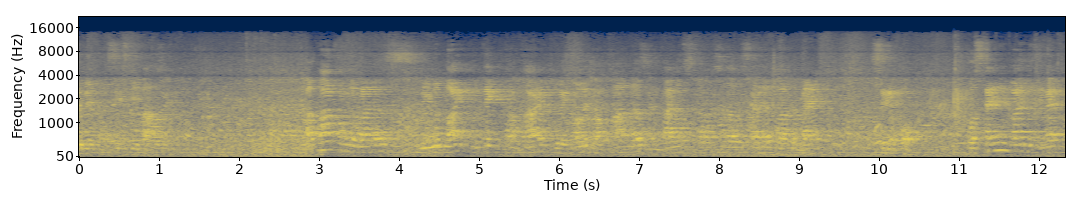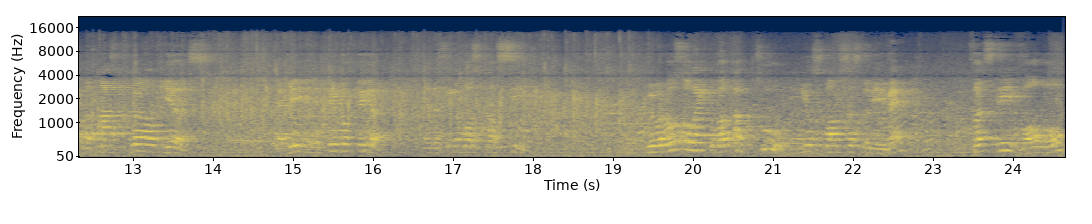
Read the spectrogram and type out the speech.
limit of 60,000. Apart from the runners, we would like to take some time to acknowledge our partners and title sponsor, Standard Chartered Bank Singapore, for standing by this event for the past 12 years and being an integral figure in the Singapore sports scene. We would also like to welcome two new sponsors to the event. Firstly, Volvo,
